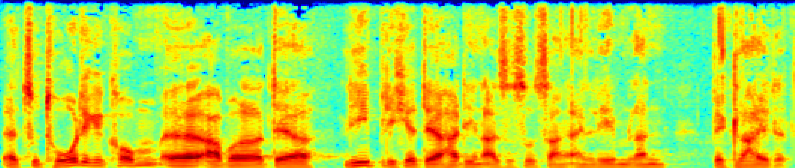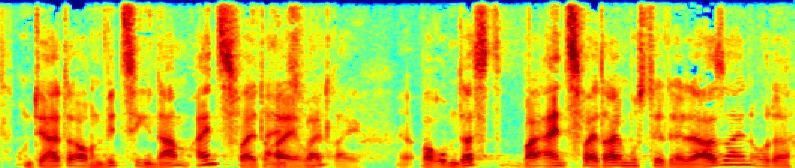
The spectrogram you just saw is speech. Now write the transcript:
äh, zu Tode gekommen, äh, aber der liebliche, der hat ihn also sozusagen ein Leben lang begleitet. Und der hatte auch einen witzigen Namen, 123. 123. Ja. Warum das? Bei 123 musste der da sein, oder?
